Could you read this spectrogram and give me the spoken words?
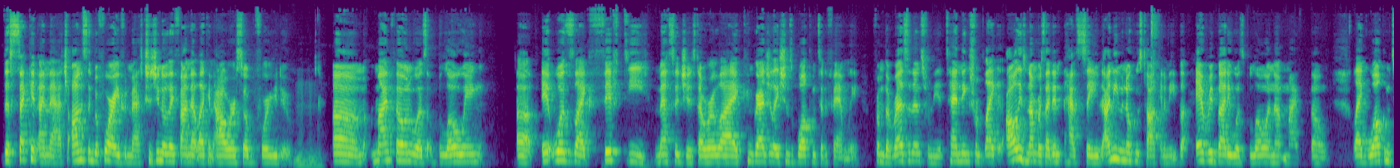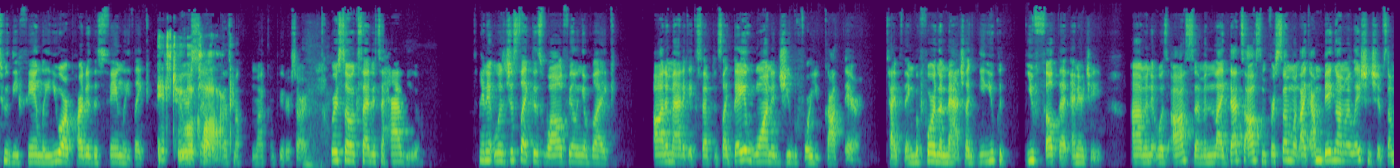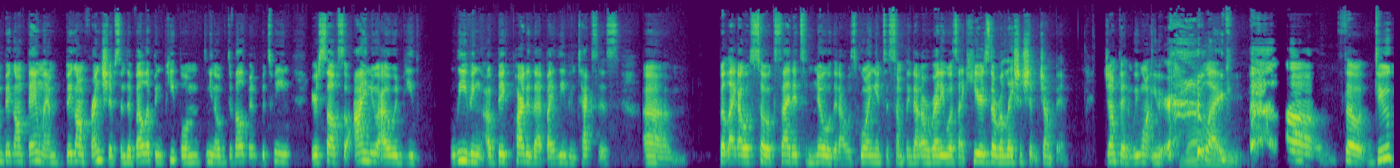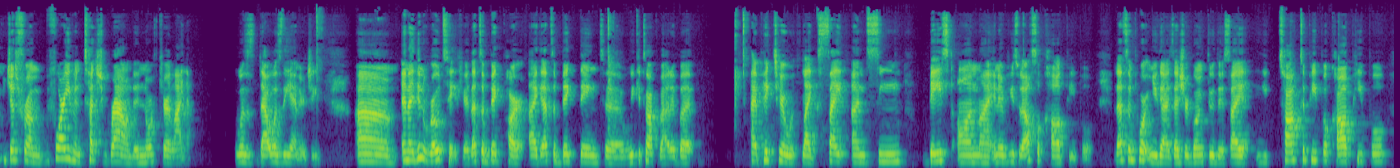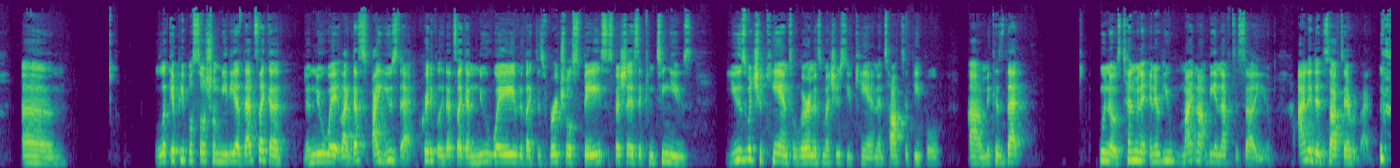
the second I match, honestly, before I even match, because you know they find out like an hour or so before you do. Mm-hmm. Um, my phone was blowing up. It was like 50 messages that were like, "Congratulations, welcome to the family." From the residents, from the attendings, from like all these numbers I didn't have saved. I didn't even know who's talking to me, but everybody was blowing up my phone. Like, welcome to the family. You are part of this family. Like, it's two o'clock. So, that's my, my computer. Sorry. We're so excited to have you. And it was just like this wild feeling of like, automatic acceptance. Like they wanted you before you got there, type thing. Before the match, like you could, you felt that energy, um, and it was awesome. And like that's awesome for someone. Like I'm big on relationships. I'm big on family. I'm big on friendships and developing people. And you know, development between yourself. So I knew I would be leaving a big part of that by leaving Texas. Um, but like I was so excited to know that I was going into something that already was like, here's the relationship. Jump in, jump in. We want you here. Right. like, um, so Duke, just from before I even touched ground in North Carolina, was that was the energy. Um, and I didn't rotate here. That's a big part. Like that's a big thing to. We could talk about it, but I picked here with like sight unseen based on my interviews, but I also called people. That's important, you guys, as you're going through this. I talk to people, call people, um, look at people's social media. That's like a, a new way. Like that's I use that critically. That's like a new wave like this virtual space, especially as it continues use what you can to learn as much as you can and talk to people um, because that who knows 10 minute interview might not be enough to sell you. I needed to talk to everybody.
